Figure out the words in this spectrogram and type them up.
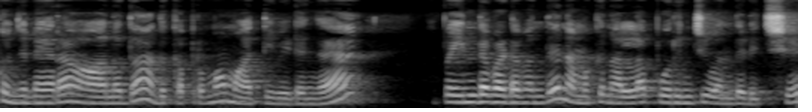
கொஞ்சம் நேரம் ஆனதும் அதுக்கப்புறமா மாற்றி விடுங்க. இப்போ இந்த வடை வந்து நமக்கு நல்லா பொரிஞ்சு வந்துடுச்சு.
